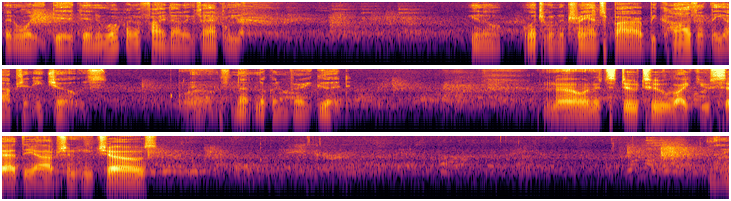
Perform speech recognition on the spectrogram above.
than what he did. And we're going to find out exactly, you know, what's going to transpire because of the option he chose. And It's not looking very good. No, and it's due to, like you said, the option he chose. And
